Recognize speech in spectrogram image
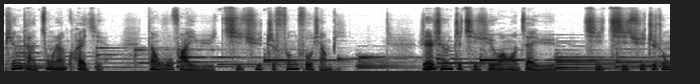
平坦纵然快捷，但无法与崎岖之丰富相比。人生之崎岖，往往在于其崎岖之中。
